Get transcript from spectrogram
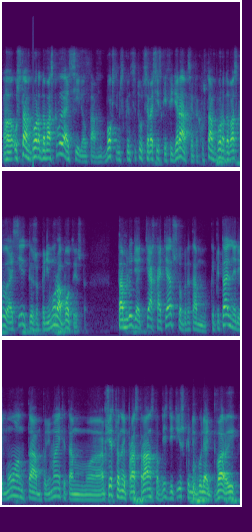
э, устав города Москвы осилил, там, бог с ним с Конституцией Российской Федерации, так устав города Москвы осилил, ты же по нему работаешь-то. Там люди от тебя хотят, чтобы ты там капитальный ремонт, там, понимаете, там э, общественное пространство, где с детишками гулять, дворы.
